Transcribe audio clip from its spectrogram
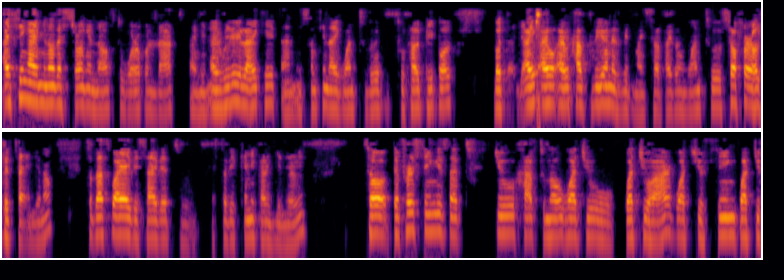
I think I'm not strong enough to work on that. I mean, I really like it and it's something I want to do to help people. But I, I, I have to be honest with myself. I don't want to suffer all the time, you know. So that's why I decided to study chemical engineering. So the first thing is that you have to know what you, what you are, what you think, what you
